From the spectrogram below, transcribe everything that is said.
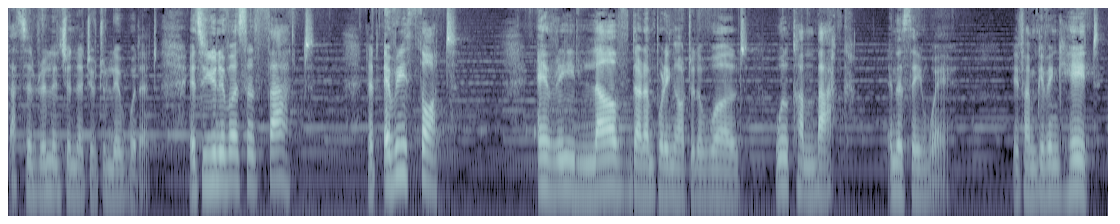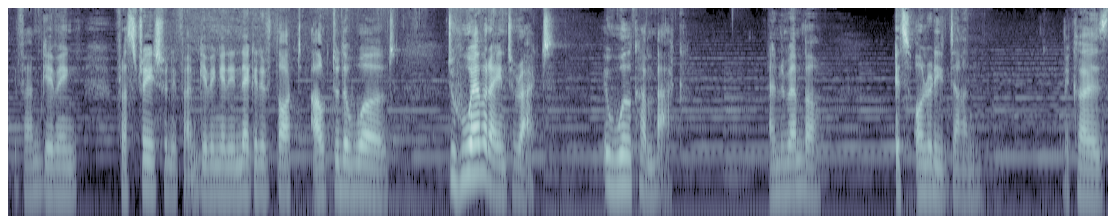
That's the religion that you have to live with it. It's a universal fact that every thought every love that I'm putting out to the world will come back in the same way. If I'm giving hate, if I'm giving frustration, if I'm giving any negative thought out to the world, to whoever I interact, it will come back. And remember, it's already done because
